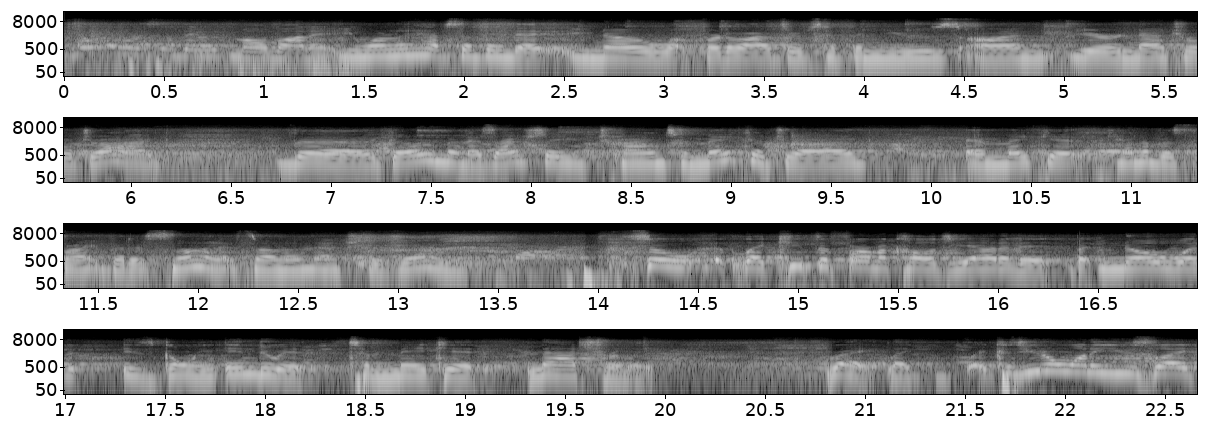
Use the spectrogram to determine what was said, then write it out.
you don't want to have something with mold on it. You want to have something that you know what fertilizers have been used on your natural drug. The government is actually trying to make a drug and make it cannabis-like, but it's not. It's not a natural drug. So, like, keep the pharmacology out of it, but know what is going into it to make it naturally. Right, like, because you don't want to use like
